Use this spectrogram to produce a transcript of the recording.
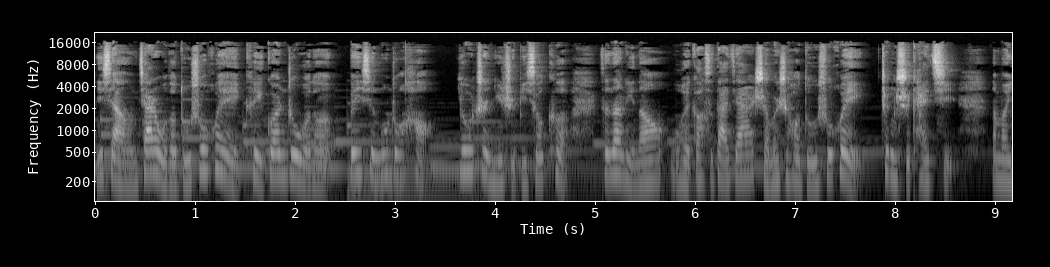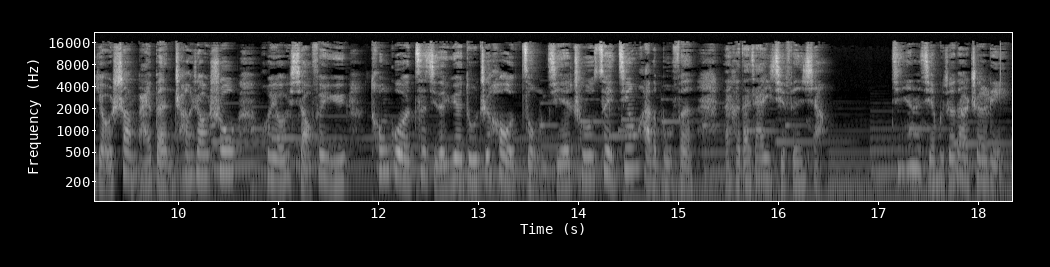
你想加入我的读书会，可以关注我的微信公众号“优质女子必修课”。在那里呢，我会告诉大家什么时候读书会正式开启。那么有上百本畅销书，会有小飞鱼通过自己的阅读之后，总结出最精华的部分来和大家一起分享。今天的节目就到这里，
